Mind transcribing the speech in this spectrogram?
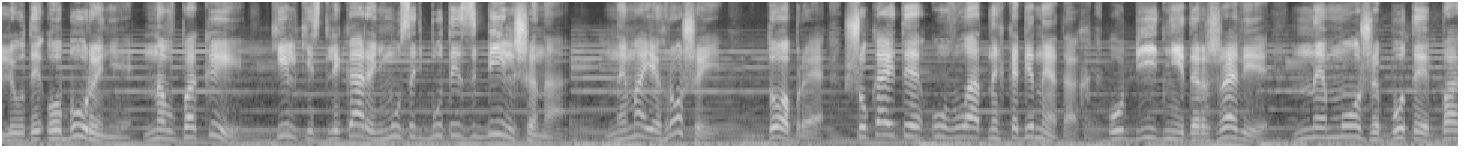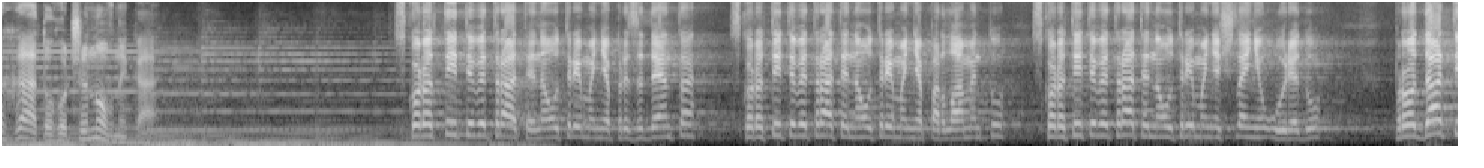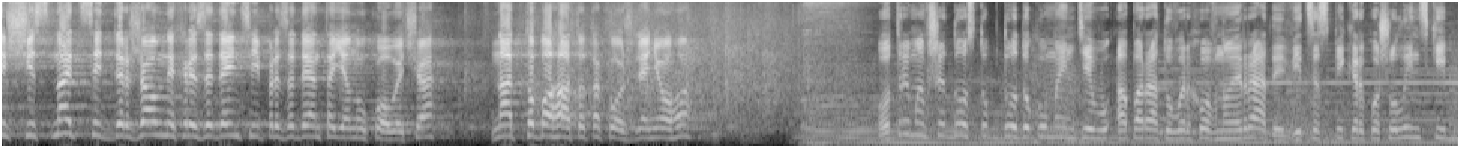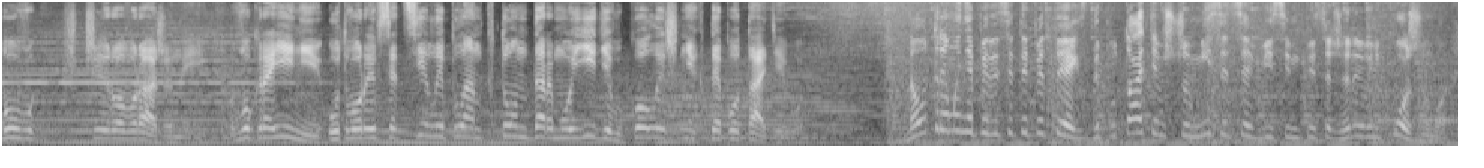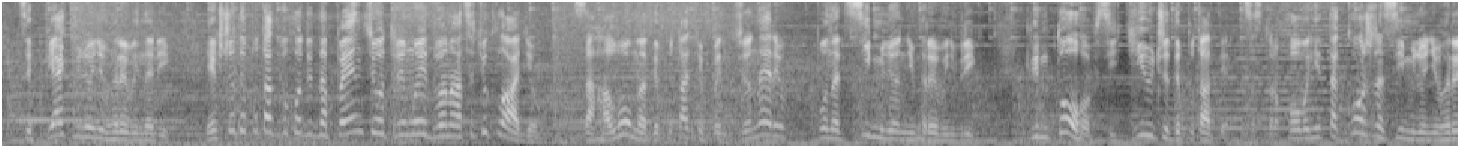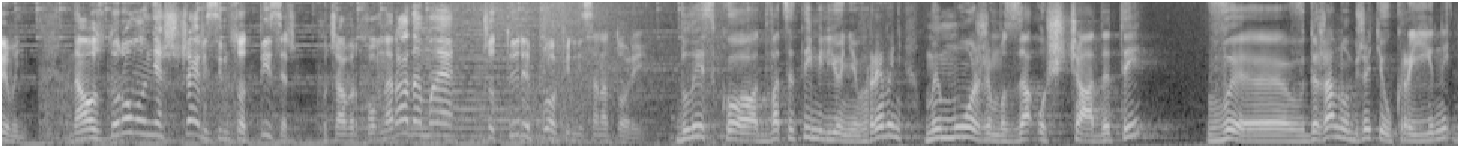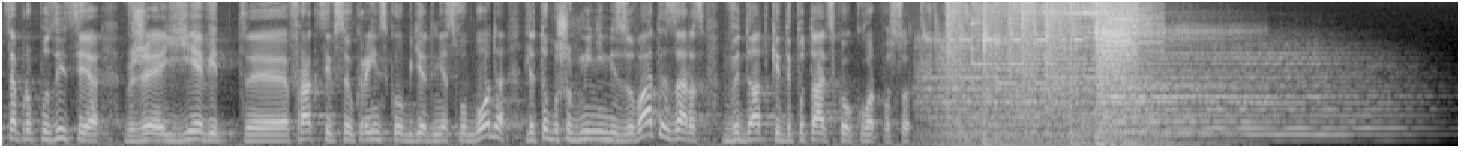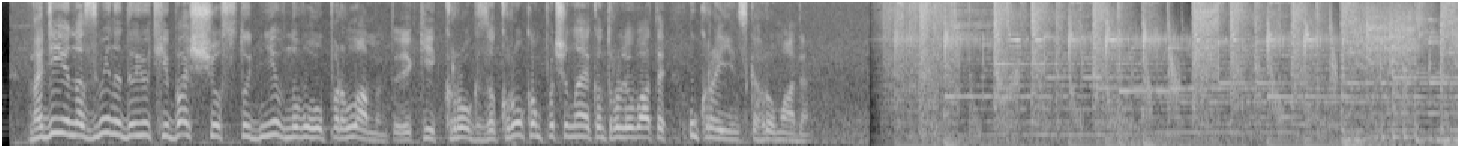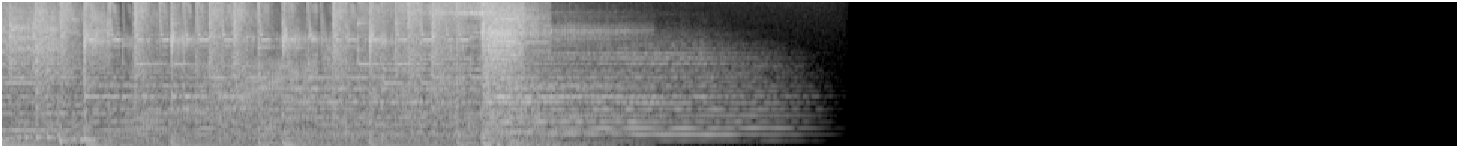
Люди обурені. Навпаки, кількість лікарень мусить бути збільшена. Немає грошей? Добре, шукайте у владних кабінетах. У бідній державі не може бути багатого чиновника. скоротити витрати на утримання президента, скоротити витрати на утримання парламенту, скоротити витрати на утримання членів уряду, продати 16 державних резиденцій президента Януковича. Надто багато також для нього. Отримавши доступ до документів апарату Верховної Ради, віце-спікер Кошулинський був щиро вражений. В Україні утворився цілий планктон дармоїдів колишніх депутатів. На утримання 55 екс-депутатів щомісяця 8 тисяч гривень кожному. Це 5 мільйонів гривень на рік. Якщо депутат виходить на пенсію, отримує 12 укладів. Загалом на депутатів-пенсіонерів понад 7 мільйонів гривень в рік. Крім того, всі діючі депутати застраховані також на 7 мільйонів гривень. На оздоровлення ще 800 тисяч, хоча Верховна Рада має 4 профільні санаторії. Близько 20 мільйонів гривень ми можемо заощадити. В, е, в державному бюджеті України ця пропозиція вже є від е, фракції Всеукраїнського об'єднання Свобода для того, щоб мінімізувати зараз видатки депутатського корпусу. Надію на зміни дають хіба що 100 днів нового парламенту, який крок за кроком починає контролювати українська громада.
